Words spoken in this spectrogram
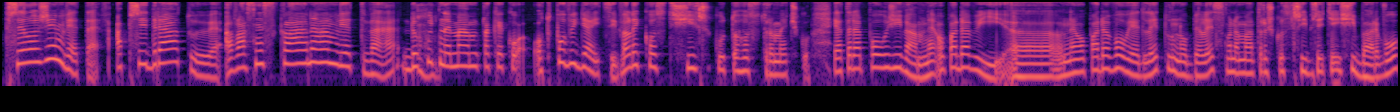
přiložím větev a přidrátuju je a vlastně skládám větve, dokud nemám tak jako odpovídající velikost, šířku toho stromečku. Já teda používám neopadavý, uh, neopadavou jedli, tu nobilis, ona má trošku stříbřitější barvu,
